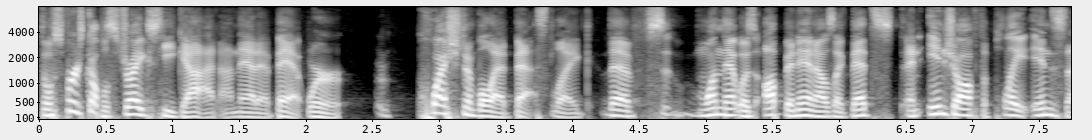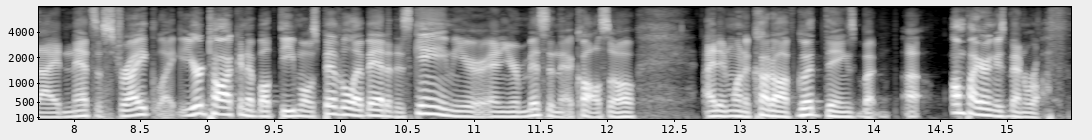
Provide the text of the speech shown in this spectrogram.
those first couple strikes he got on that at bat were questionable at best. Like the one that was up and in, I was like, that's an inch off the plate inside, and that's a strike. Like you're talking about the most pivotal at bat of this game here, and you're missing that call. So I didn't want to cut off good things, but uh, umpiring has been rough.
